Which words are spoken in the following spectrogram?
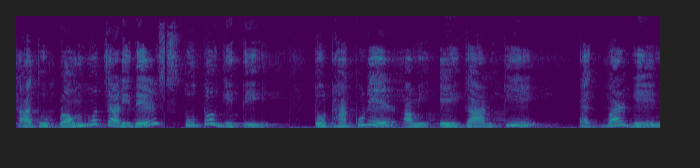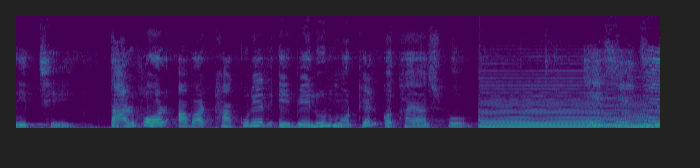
সাধু ব্রহ্মচারীদের স্তুত গীতি। তো ঠাকুরের, আমি এই গানটি একবার গেয়ে নিচ্ছি। তারপর আবার ঠাকুরের এই বেলুর মঠের কথায় আসব। এসেছে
